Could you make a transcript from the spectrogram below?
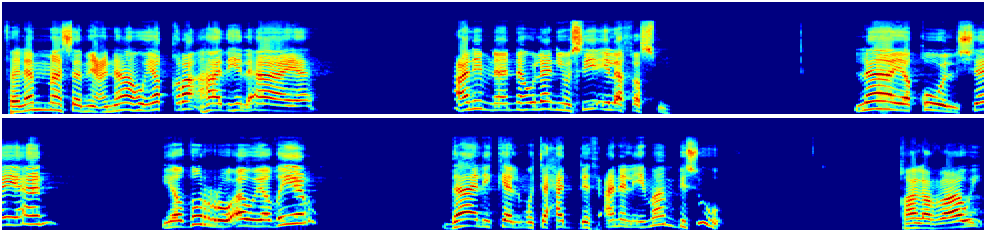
فلما سمعناه يقرأ هذه الآية علمنا أنه لن يسيء إلى خصمه. لا يقول شيئا يضر أو يضير ذلك المتحدث عن الامام بسوء. قال الراوي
